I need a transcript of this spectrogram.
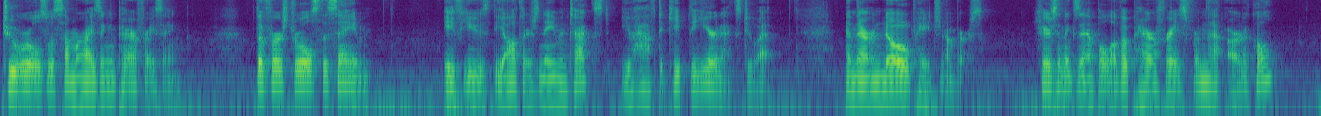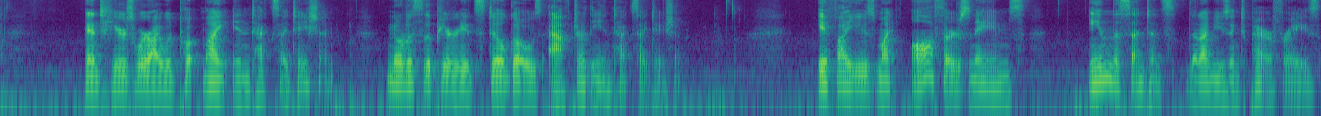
Two rules with summarizing and paraphrasing. The first rule is the same. If you use the author's name and text, you have to keep the year next to it. And there are no page numbers. Here's an example of a paraphrase from that article. And here's where I would put my in-text citation. Notice the period still goes after the in-text citation. If I use my author's names in the sentence that I'm using to paraphrase,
